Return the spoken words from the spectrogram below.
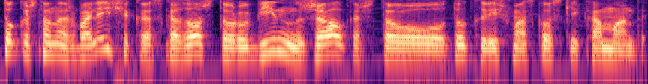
только что наш болельщик сказал, что Рубин жалко, что только лишь московские команды.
